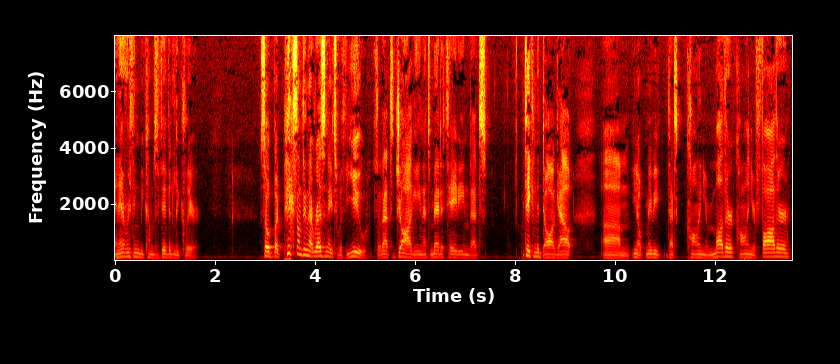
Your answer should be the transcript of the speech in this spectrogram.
and everything becomes vividly clear. So, but pick something that resonates with you. So that's jogging, that's meditating, that's taking the dog out. Um, you know, maybe that's calling your mother, calling your father,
